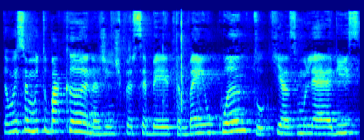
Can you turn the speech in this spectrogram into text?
Então isso é muito bacana a gente perceber também o quanto que as mulheres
